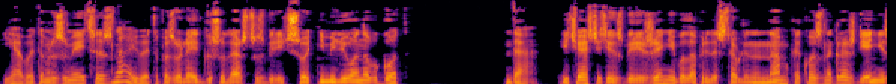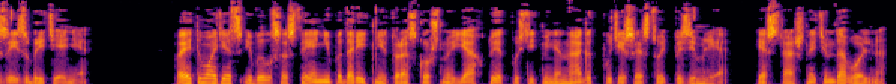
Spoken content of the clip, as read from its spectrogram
Я об этом, разумеется, знаю. Это позволяет государству сберечь сотни миллионов в год. Да, и часть этих сбережений была предоставлена нам как вознаграждение за изобретение. Поэтому отец и был в состоянии подарить мне эту роскошную яхту и отпустить меня на год путешествовать по земле. Я страшно этим довольна.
